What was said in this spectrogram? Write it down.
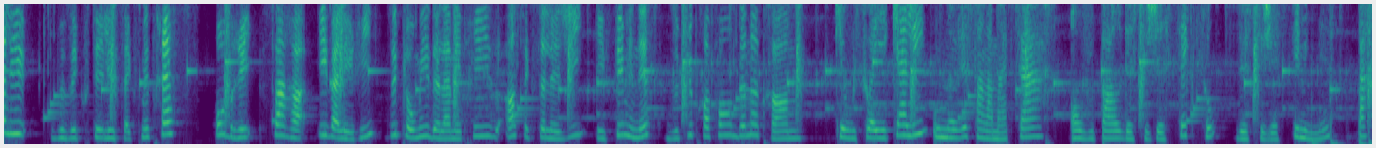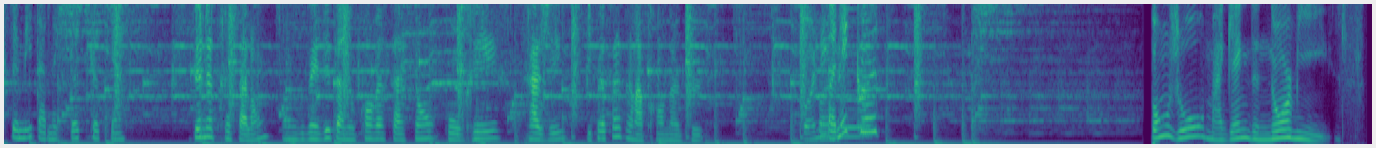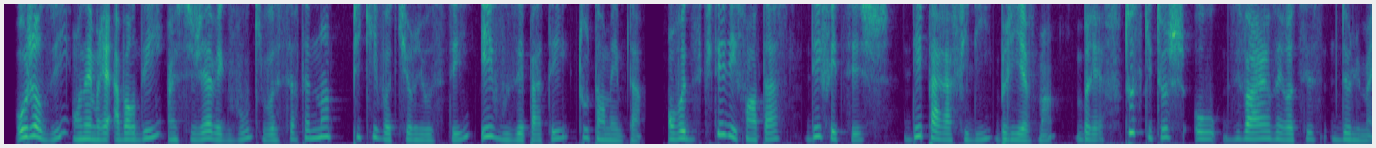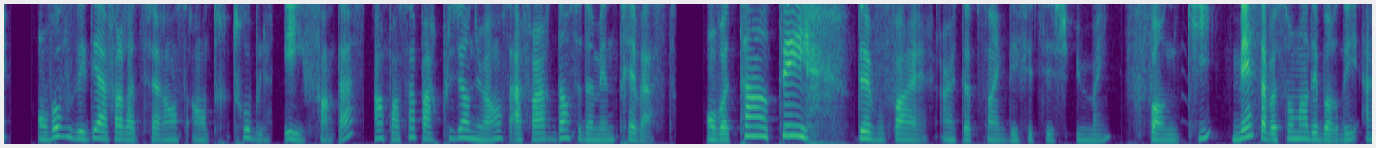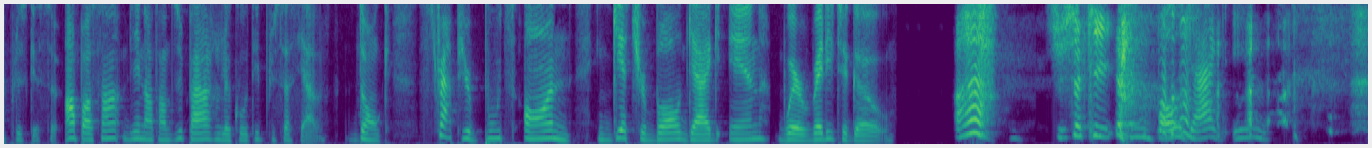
Salut! Vous écoutez Les Sexes Maîtresses, Audrey, Sarah et Valérie, diplômées de la maîtrise en sexologie et féministes du plus profond de notre âme. Que vous soyez calé ou novice en la matière, on vous parle de sujets sexos, de sujets féministes, parsemés d'anecdotes cocasses. De notre salon, on vous invite à nos conversations pour rire, rager et peut-être en apprendre un peu. Bonne écoute! Bonjour, ma gang de normies! Aujourd'hui, on aimerait aborder un sujet avec vous qui va certainement piquer votre curiosité et vous épater tout en même temps. On va discuter des fantasmes, des fétiches, des paraphilies brièvement, bref, tout ce qui touche aux divers érotismes de l'humain. On va vous aider à faire la différence entre trouble et fantasme en passant par plusieurs nuances à faire dans ce domaine très vaste. On va tenter de vous faire un top 5 des fétiches humains funky, mais ça va sûrement déborder à plus que ça, en passant bien entendu par le côté plus social. Donc, strap your boots on, get your ball gag in, we're ready to go. Ah! Je suis choquée! Ball gag in!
